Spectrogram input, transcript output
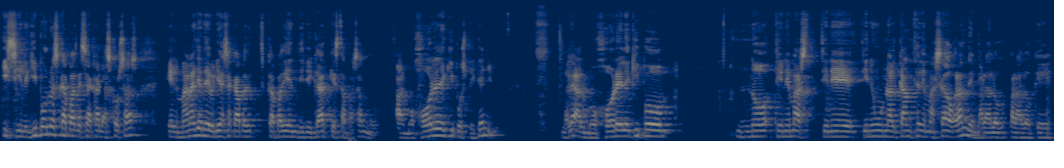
Y si el equipo no es capaz de sacar las cosas, el manager debería ser capaz de identificar qué está pasando. A lo mejor el equipo es pequeño, a lo mejor el equipo no tiene más, tiene, tiene un alcance demasiado grande para lo, para lo que.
